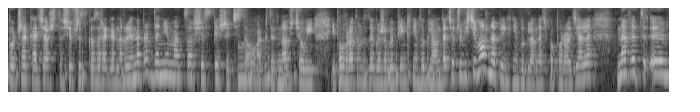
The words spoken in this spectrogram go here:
poczekać aż to się wszystko zregeneruje. Naprawdę nie ma co się spieszyć z tą aktywnością i, i powrotem do tego, żeby pięknie wyglądać. Oczywiście można pięknie wyglądać po porodzie, ale nawet y,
